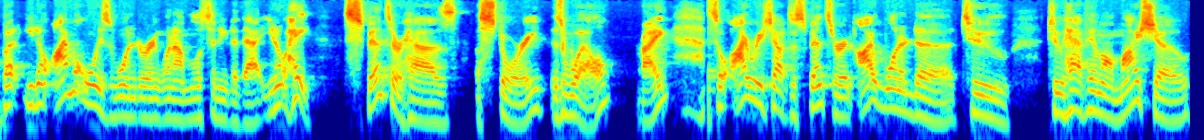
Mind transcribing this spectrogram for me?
But, you know, I'm always wondering when I'm listening to that, you know, hey, Spencer has a story as well right? So I reached out to Spencer and I wanted to to to have him on my show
